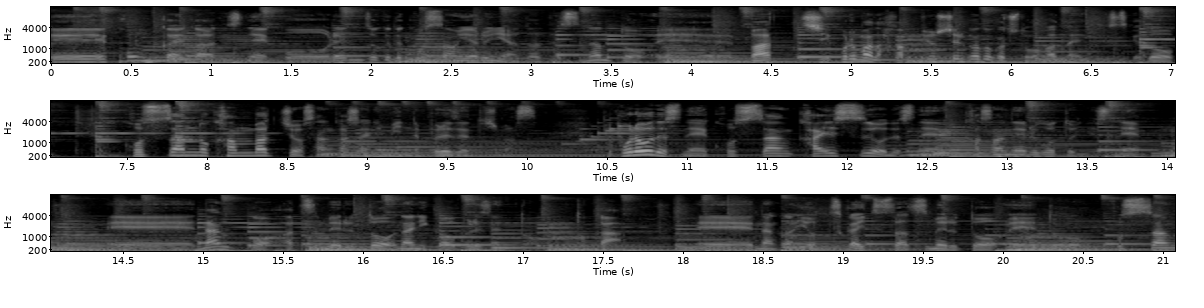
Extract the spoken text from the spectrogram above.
えー、今回からですねこう連続でコスさんをやるにあたってですねなんと、えー、バッジこれまだ発表してるかどうかちょっと分かんないんですけどコスさんの缶バッジを参加者にみんなプレゼントします。これをですね、コスさん回数をですね、重ねるごとにですね、えー、何個集めると何かをプレゼントとか、え、なんか4つか5つ集めると、えーと、コスさん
